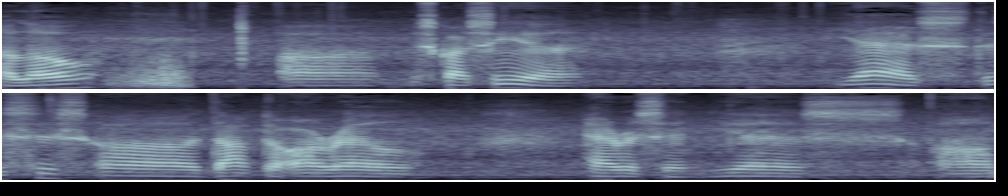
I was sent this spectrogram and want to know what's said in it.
Hello? Uh, Miss Garcia. Yes, this is uh, Dr. R.L. Harrison. Yes. Um,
